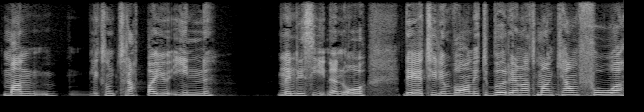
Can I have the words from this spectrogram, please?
man liksom trappar ju in medicinen och det är tydligen vanligt i början att man kan få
